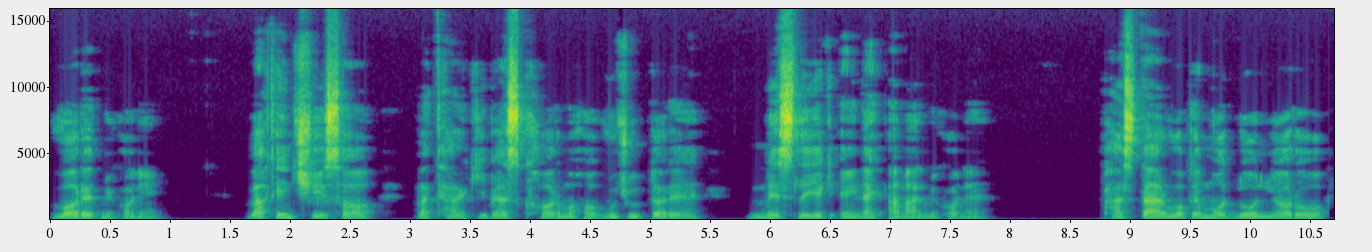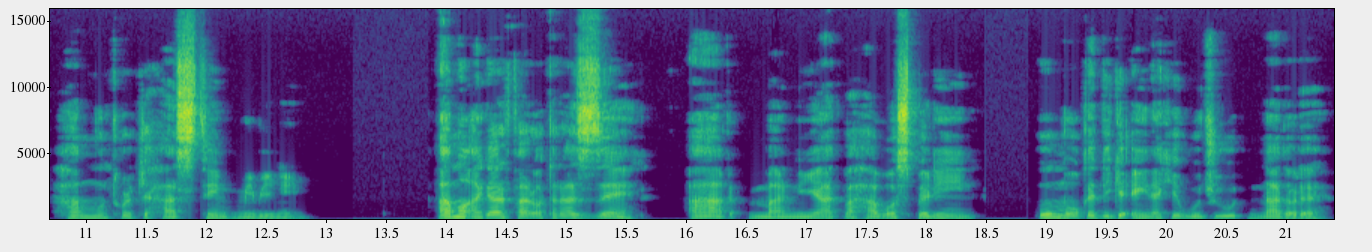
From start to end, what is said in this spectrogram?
وارد می‌کنیم. وقتی این چیزها و ترکیب از کارماها وجود داره مثل یک عینک عمل می‌کنه. پس در واقع ما دنیا رو همونطور که هستیم می‌بینیم. اما اگر فراتر از ذهن عقل منیت و حواس برین اون موقع دیگه عینکی وجود نداره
